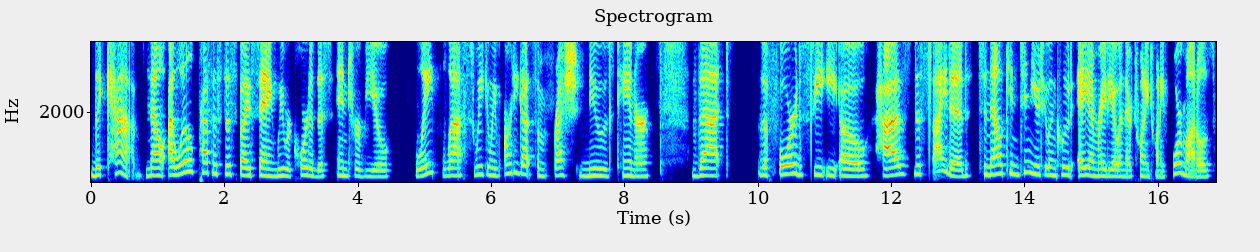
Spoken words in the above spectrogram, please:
the cab. Now, I will preface this by saying we recorded this interview late last week, and we've already got some fresh news, Tanner, that the Ford CEO has decided to now continue to include AM radio in their 2024 models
